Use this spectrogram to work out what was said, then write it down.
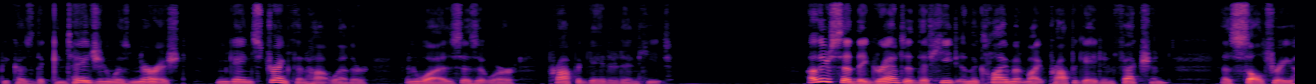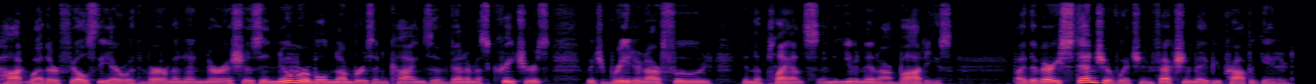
because the contagion was nourished and gained strength in hot weather, and was, as it were, propagated in heat. Others said they granted that heat in the climate might propagate infection, as sultry, hot weather fills the air with vermin and nourishes innumerable numbers and kinds of venomous creatures which breed in our food, in the plants, and even in our bodies, by the very stench of which infection may be propagated.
